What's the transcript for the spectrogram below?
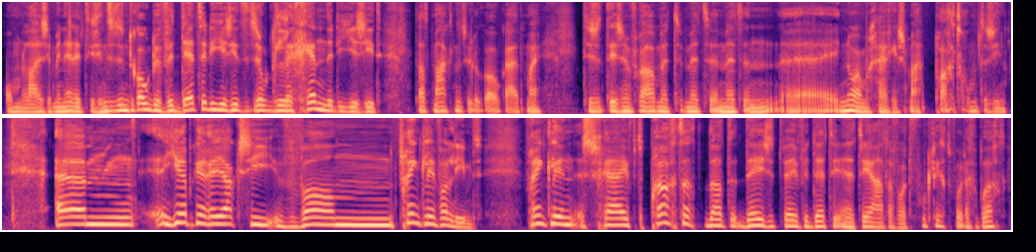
om Liza Minnelli te zien. Het is natuurlijk ook de vedette die je ziet. Het is ook de legende die je ziet. Dat maakt natuurlijk ook uit. Maar het is, het is een vrouw met, met, met een uh, enorm charisma. Prachtig om te zien. Um, hier heb ik een reactie van Franklin van Liemt. Franklin schrijft... prachtig dat deze twee vedetten in het theater voor het voetlicht worden gebracht.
